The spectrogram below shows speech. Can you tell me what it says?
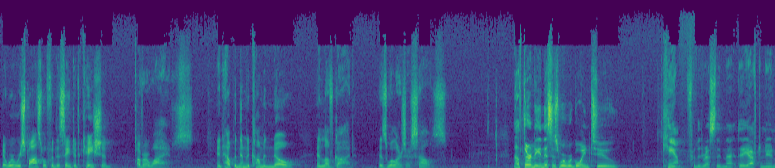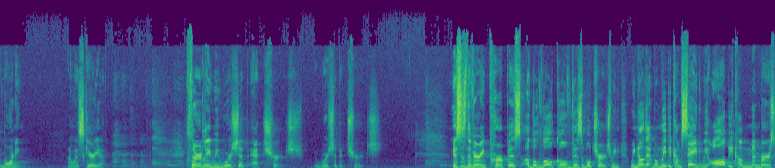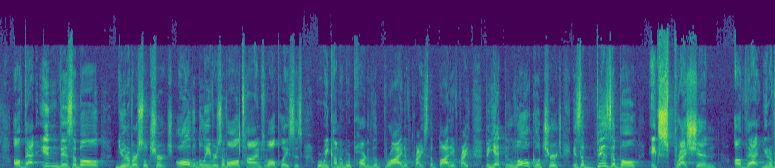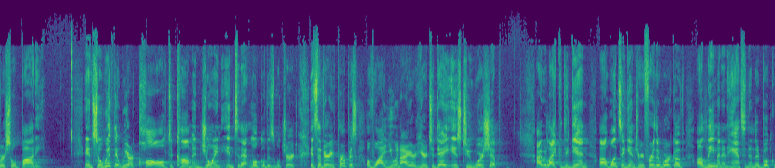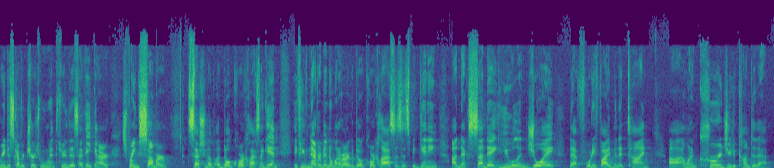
That we're responsible for the sanctification of our wives and helping them to come and know and love God as well as ourselves. Now, thirdly, and this is where we're going to camp for the rest of the, night, the afternoon, morning. I don't want to scare you. Thirdly, we worship at church. We worship at church. This is the very purpose of the local visible church. We, we know that when we become saved, we all become members of that invisible universal church, all the believers of all times, of all places, where we come and we're part of the bride of Christ, the body of Christ. But yet, the local church is a visible expression of that universal body. And so, with it, we are called to come and join into that local visible church. It's the very purpose of why you and I are here today is to worship I would like to again, uh, once again, to refer the work of uh, Leeman and Hansen in their book Rediscover Church. We went through this, I think, in our spring summer session of adult core class. And again, if you've never been to one of our adult core classes, it's beginning uh, next Sunday. You will enjoy that 45 minute time. Uh, I want to encourage you to come to that.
